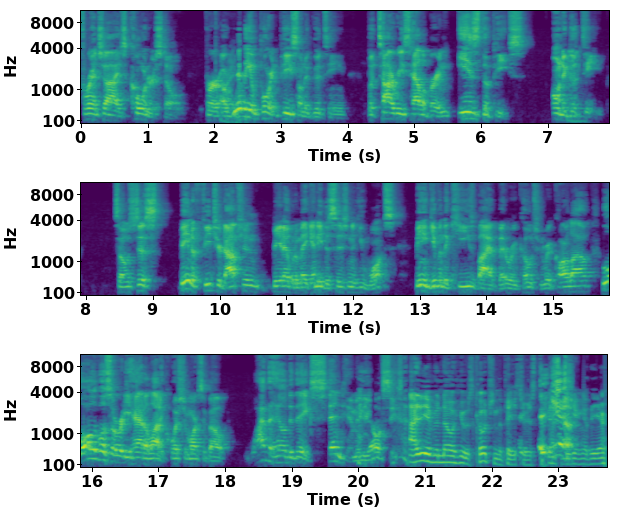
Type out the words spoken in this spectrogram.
franchise cornerstone for a really important piece on a good team. But Tyrese Haliburton is the piece on a good mm-hmm. team. So it's just being a featured option, being able to make any decision that he wants, being given the keys by a veteran coach and Rick Carlisle, who all of us already had a lot of question marks about why the hell did they extend him in the offseason? I didn't even know he was coaching the Pacers at the beginning of the year.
